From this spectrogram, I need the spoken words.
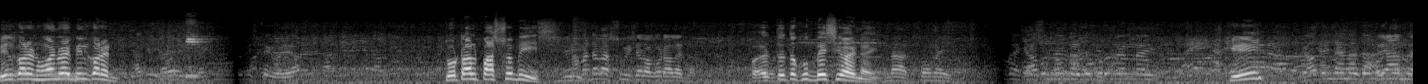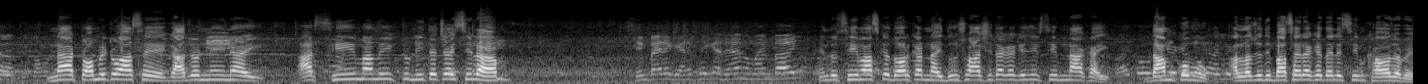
বিল করেন হুমায়ুন ভাই বিল করেন। টোটাল পাঁচশো বিশ। তো খুব বেশি হয় নাই। না কি? না টমেটো আছে গাজর নেই নাই। আর সিম আমি একটু নিতে চাইছিলাম। ভাই। কিন্তু সিম আজকে দরকার নাই দুশো আশি টাকা কেজির সিম না খাই। দাম কমুক। আল্লাহ যদি বাঁচায় রাখে তাহলে সিম খাওয়া যাবে।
